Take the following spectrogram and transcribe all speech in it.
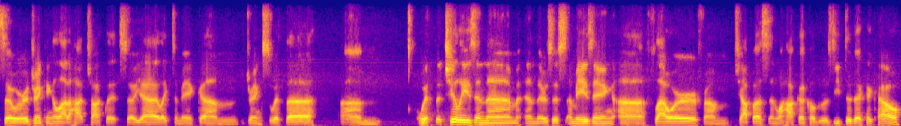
so we were drinking a lot of hot chocolate. So yeah, I like to make um, drinks with the um, with the chilies in them. And there's this amazing uh, flower from Chiapas and Oaxaca called Rosita de Cacao.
